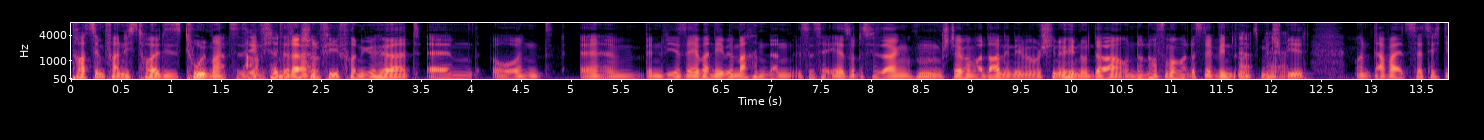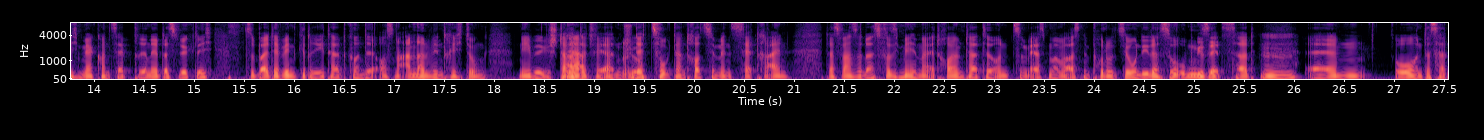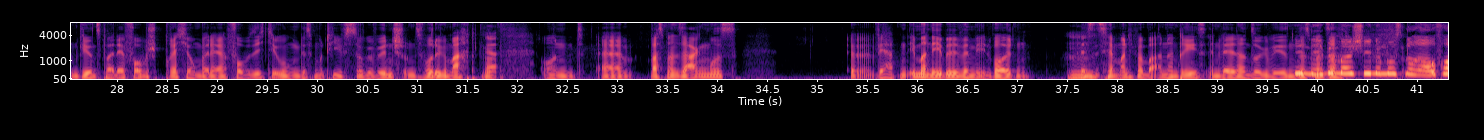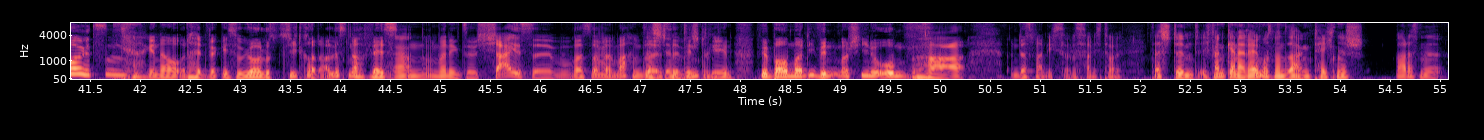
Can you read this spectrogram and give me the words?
Trotzdem fand ich es toll, dieses Tool mal zu sehen. Auf Ich hatte jeden da Fall. schon viel von gehört. Ähm, und ähm, wenn wir selber Nebel machen, dann ist es ja eher so, dass wir sagen, hm, stellen wir mal da eine Nebelmaschine hin und da und dann hoffen wir mal, dass der Wind Ja, uns ja, ja. mitspielt. Und da war jetzt tatsächlich mehr Konzept drin, dass wirklich, sobald der Wind gedreht hat, konnte aus einer anderen Windrichtung Nebel gestartet werden und true. der zog dann trotzdem ins Set rein. Das war so das, was ich mir immer erträumt hatte und zum ersten Mal war es eine Produktion, die das so umgesetzt hat. Mhm. Ähm, und das hatten wir uns bei der Vorbesprechung, bei der Vorbesichtigung des Motivs so gewünscht und es wurde gemacht. Ja. Und ähm, was man sagen muss, wir hatten immer Nebel, wenn wir ihn wollten. Mhm. Es ist ja manchmal bei anderen Drehs in Wäldern so gewesen, dass man sagt, Nebelmaschine muss noch aufheizen. ja genau, oder halt wirklich so, ja, das zieht gerade alles nach Westen. Und man denkt so, scheiße, was sollen wir machen? Soll jetzt der Wind drehen? Wir bauen mal die Windmaschine um. Und das war nicht so, das fand ich toll. Das stimmt. Ich fand generell, muss man sagen, technisch war das eine,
